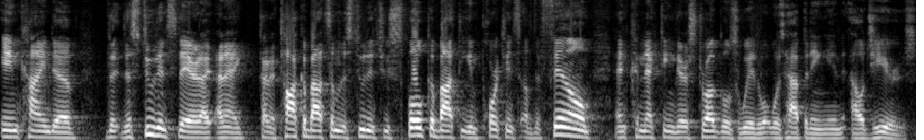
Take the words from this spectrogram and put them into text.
in kind of the, the students there, and I kind of talk about some of the students who spoke about the importance of the film and connecting their struggles with what was happening in Algiers.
